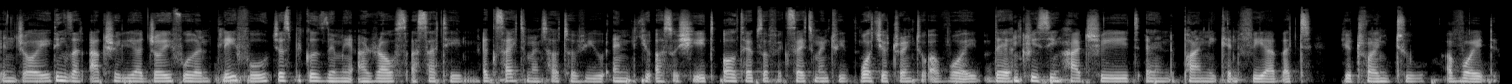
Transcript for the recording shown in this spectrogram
enjoy things that actually are joyful and playful just because they may arouse a certain excitement out of you and you associate all types of excitement with what you're trying to avoid. The increasing heart rate and panic and fear that you're trying to avoid.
